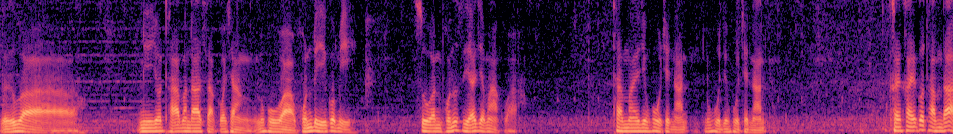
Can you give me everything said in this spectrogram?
หรือว่ามียศถาบรรดาศักดิ์ก็ช่างลวงปู่ว่าผลดีก็มี ส่วนผลเสียจะมากกว่าทำไมจึงพูดเช่นนั้นหลวงปู่จึงพูดเช่นนั้น ใครๆก็ทำได้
